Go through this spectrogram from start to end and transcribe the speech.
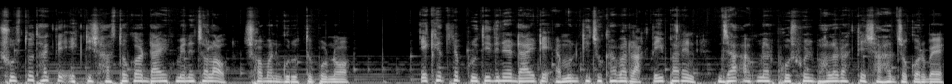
সুস্থ থাকতে একটি স্বাস্থ্যকর ডায়েট মেনে চলাও সমান গুরুত্বপূর্ণ। এক্ষেত্রে প্রতিদিনের ডায়েটে এমন কিছু খাবার রাখতেই পারেন যা আপনার ফুসফুস ভালো রাখতে সাহায্য করবে।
